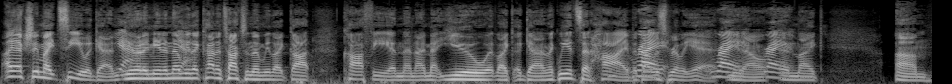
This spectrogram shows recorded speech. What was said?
I actually might see you again. You know what I mean? And then we like kind of talked, and then we like got coffee, and then I met you like again. Like we had said hi, but that was really it. Right. You know? right. And like, um.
